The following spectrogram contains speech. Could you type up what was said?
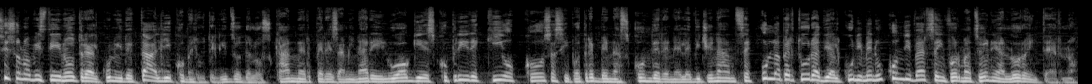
Si sono visti inoltre alcuni dettagli come l'utilizzo dello scanner per esaminare i luoghi e scoprire chi o cosa si potrebbe nascondere nelle vicinanze o l'apertura di alcuni menu con diverse informazioni al loro interno.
